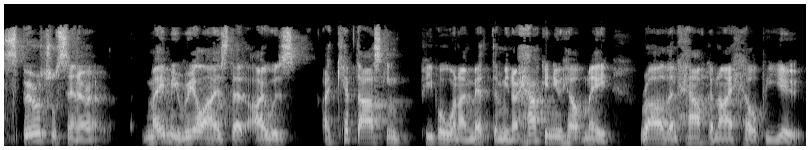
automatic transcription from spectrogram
spiritual center made me realize that I was, I kept asking people when I met them, you know, how can you help me rather than how can I help you?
